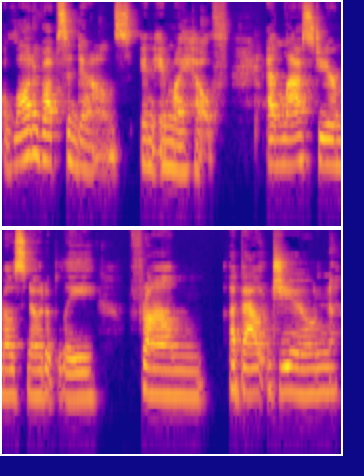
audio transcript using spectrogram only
a lot of ups and downs in, in my health. And last year, most notably, from about June,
